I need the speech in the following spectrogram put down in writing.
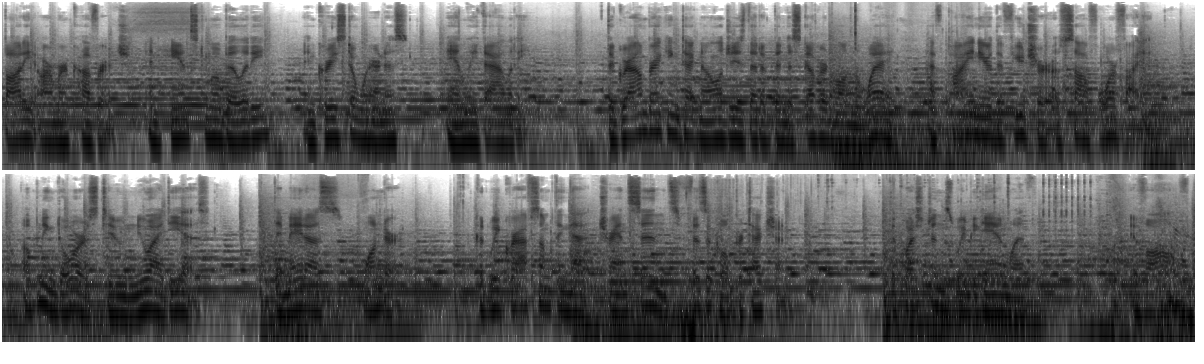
body armor coverage, enhanced mobility, increased awareness, and lethality. The groundbreaking technologies that have been discovered along the way have pioneered the future of SOF warfighting, opening doors to new ideas. They made us wonder could we craft something that transcends physical protection? The questions we began with evolved.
